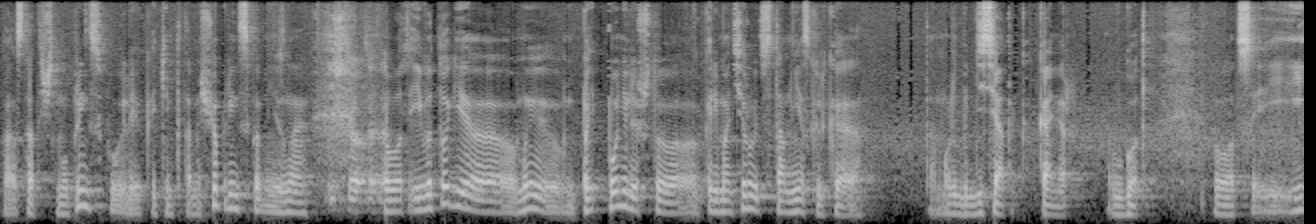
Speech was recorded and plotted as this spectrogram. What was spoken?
по остаточному принципу или каким-то там еще принципам, я не знаю. И что вот это? Вот. И в итоге мы по- поняли, что ремонтируется там несколько, там, может быть, десяток камер в год. Вот. И,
